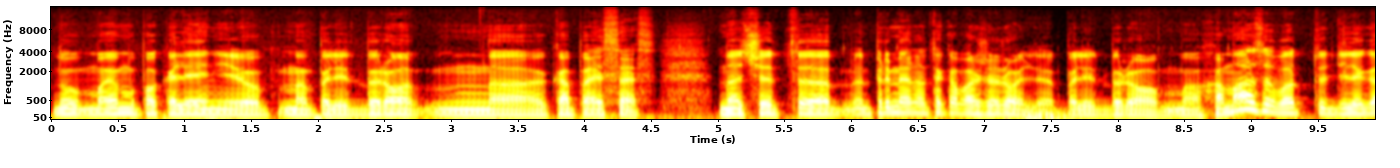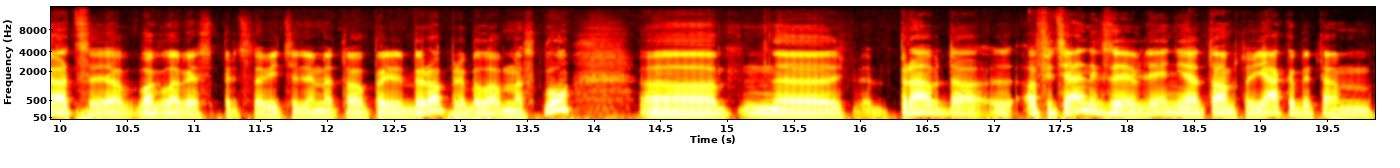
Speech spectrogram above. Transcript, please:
ну, моему поколению политбюро КПСС. Значит, э, примерно такова же роль политбюро Хамаза. Вот делегация во главе с представителем этого политбюро прибыла в Москву. Э, э, правда, официальных заявлений о том, что якобы там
